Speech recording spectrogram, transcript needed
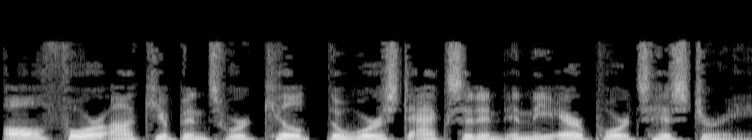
All four occupants were killed, the worst accident in the airport's history.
